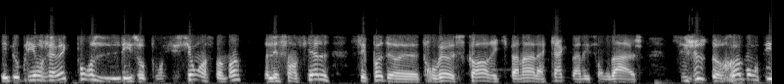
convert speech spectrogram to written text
Et n'oublions jamais que pour les oppositions en ce moment, l'essentiel, c'est pas de trouver un score équivalent à la CAQ dans les sondages. C'est juste de remonter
